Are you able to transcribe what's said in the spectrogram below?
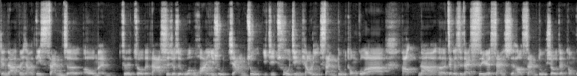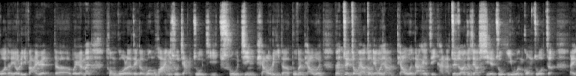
跟大家分享的第三则哦，我们这周的大事就是文化艺术奖助以及促进条例三读通过啦。好，那呃，这个是在四月三十号三读修正通过的，由立法院的委员们通过了这个文化艺术奖助及促进条例的部分条文。那最重要的重点，我想条文大家可以自己看啊，最主要就是要协助艺文工作者，哎，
